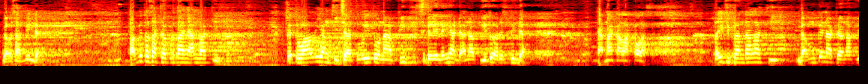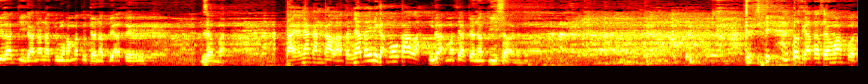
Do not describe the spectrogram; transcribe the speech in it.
nggak usah pindah. Tapi terus ada pertanyaan lagi, Kecuali yang dijatuhi itu Nabi, sekelilingnya ada Nabi itu harus pindah. Karena kalah kelas. Tapi dibantah lagi, nggak mungkin ada Nabi lagi karena Nabi Muhammad sudah Nabi akhir zaman. Kayaknya akan kalah. Ternyata ini nggak mau kalah, nggak masih ada Nabi Isa. Gitu. Jadi terus kata saya Mahfud,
